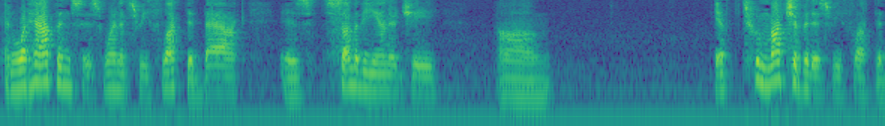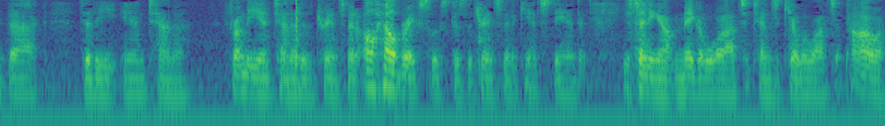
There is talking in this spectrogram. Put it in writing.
And what happens is when it's reflected back is some of the energy, um, if too much of it is reflected back to the antenna, from the antenna to the transmitter. All hell breaks loose because the transmitter can't stand it. You're sending out megawatts or tens of kilowatts of power.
